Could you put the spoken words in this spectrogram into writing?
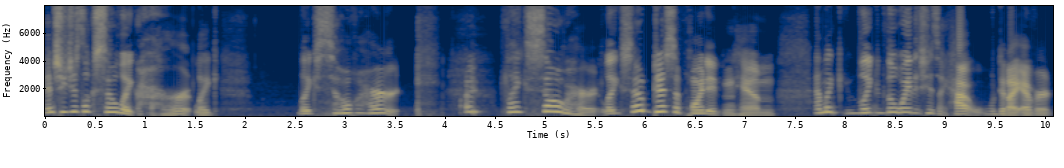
and she just looks so like hurt like like so hurt. I- like so hurt like so disappointed in him and like like the way that she's like how did i ever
